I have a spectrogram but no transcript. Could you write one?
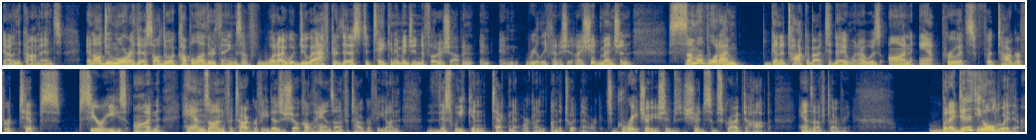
down in the comments. And I'll do more of this. I'll do a couple other things of what I would do after this to take an image into Photoshop and, and, and really finish it. And I should mention some of what I'm going to talk about today when I was on Ant Pruitt's photographer tips series on hands-on photography. He does a show called Hands On Photography on This Week in Tech Network on, on the Twit Network. It's a great show. You should should subscribe to Hop, Hands On Photography. But I did it the old way there.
